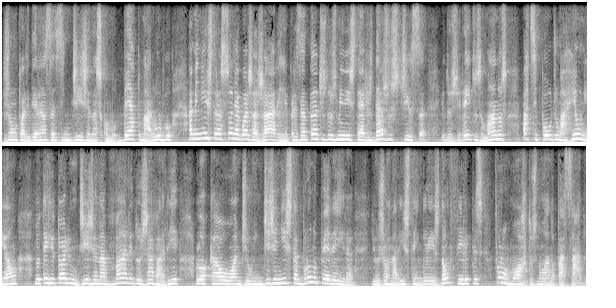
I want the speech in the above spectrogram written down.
junto a lideranças indígenas como Beto Marubo, a ministra Sônia Guajajara e representantes dos Ministérios da Justiça e dos Direitos Humanos, participou de uma reunião no território indígena Vale do Javari, local onde o indigenista Bruno Pereira e o jornalista inglês Don Phillips foram mortos no ano passado.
